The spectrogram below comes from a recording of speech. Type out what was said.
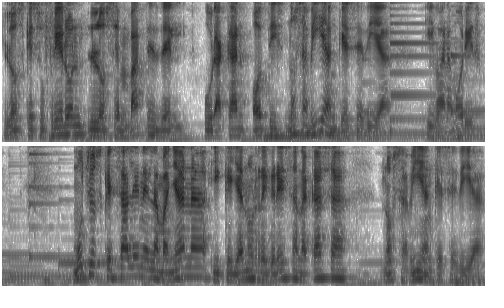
Los que sufrieron los embates del huracán Otis no sabían que ese día iban a morir. Muchos que salen en la mañana y que ya no regresan a casa no sabían que ese día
